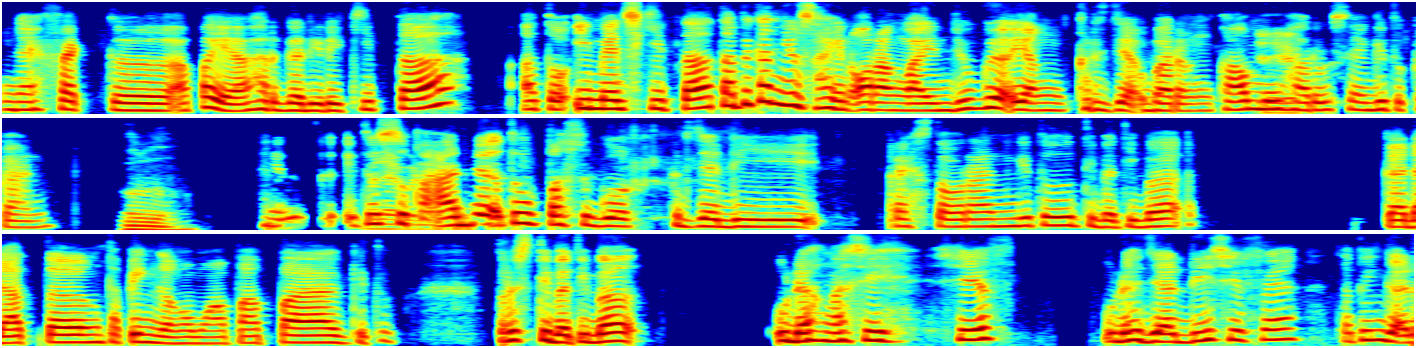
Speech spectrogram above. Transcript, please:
ngefek ke apa ya, harga diri kita atau image kita, tapi kan nyusahin orang lain juga yang kerja bareng kamu Iya. harusnya gitu kan. Nah itu itu Bener suka bener. ada tuh pas gua kerja di restoran gitu, tiba-tiba nggak dateng, tapi nggak ngomong apa-apa gitu. Terus tiba-tiba udah ngasih shift, udah jadi shift-nya, tapi nggak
